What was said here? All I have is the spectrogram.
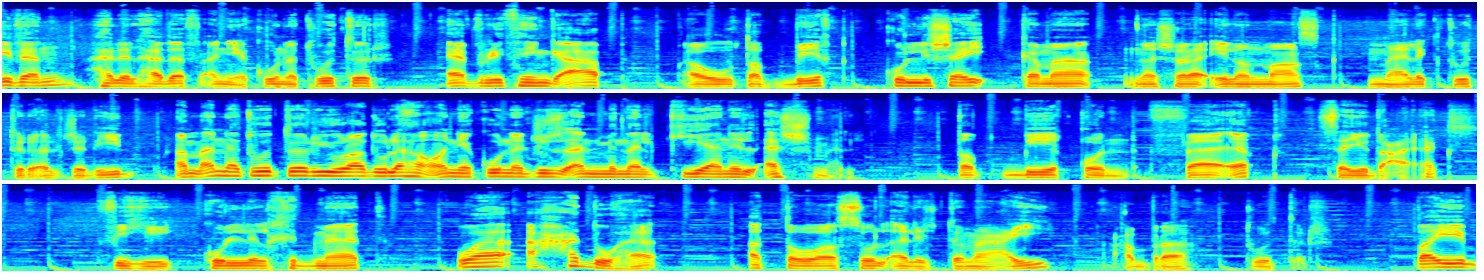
اذا هل الهدف أن يكون تويتر everything app أو تطبيق كل شيء كما نشر إيلون ماسك مالك تويتر الجديد أم أن تويتر يراد له أن يكون جزءا من الكيان الأشمل؟ تطبيق فائق سيدعى إكس فيه كل الخدمات وأحدها التواصل الاجتماعي عبر تويتر. طيب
